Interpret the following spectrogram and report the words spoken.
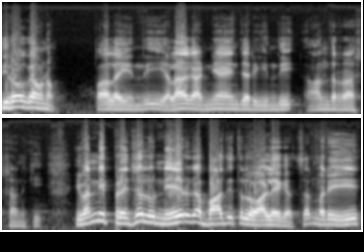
తిరోగమనం పాలైంది ఎలాగ అన్యాయం జరిగింది ఆంధ్ర రాష్ట్రానికి. ఇవన్నీ ప్రజలు నేరుగా బాధితులు వాళ్ళే కదా సార్. మరి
